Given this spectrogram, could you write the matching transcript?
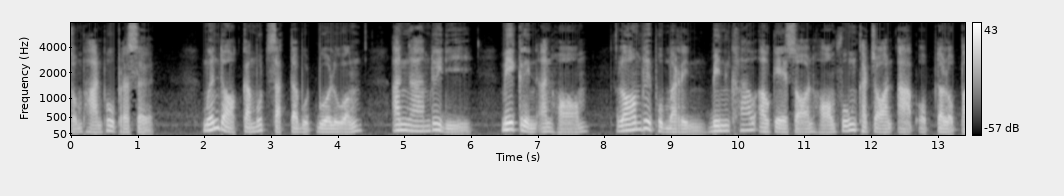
สมภารผู้ประเสริฐ เหมือนดอกกมุตสัตตบุตรบัวหลวง อันงามด้วยดี มีกลิ่นอันหอม ล้อมด้วยภูมิริน บินเคล้าเอาเกสรหอมฟุ้งขจรอาบอบตลบไป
